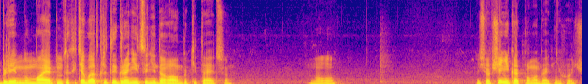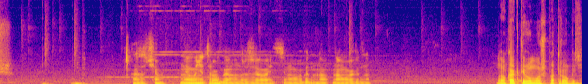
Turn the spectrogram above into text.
Блин, ну Майет, ну ты хотя бы открытые границы не давал бы китайцу. Ну. То есть вообще никак помогать не хочешь. А зачем? Мы его не трогаем, он развивается, ему выгодно, нам выгодно. Ну а как ты его можешь потрогать?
